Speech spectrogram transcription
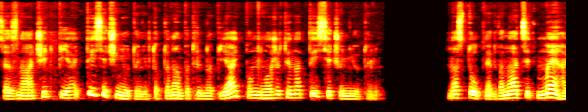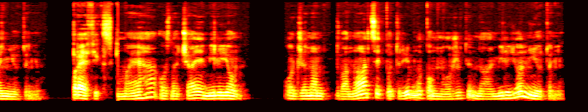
це значить 5000 ньютонів. Тобто нам потрібно 5 помножити на 1000 ньютонів. Наступне 12 меганьютонів. Префікс мега означає мільйон. Отже, нам 12 потрібно помножити на мільйон ньютонів.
